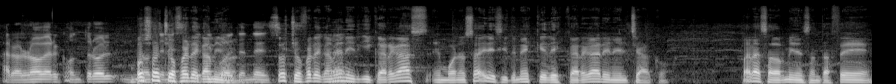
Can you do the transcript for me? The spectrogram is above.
Claro, no haber control. Vos sos chofer de camión. sos chofer de camión y, y, cargas en Buenos Aires y tenés que descargar en el Chaco. Parás a dormir en Santa Fe,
